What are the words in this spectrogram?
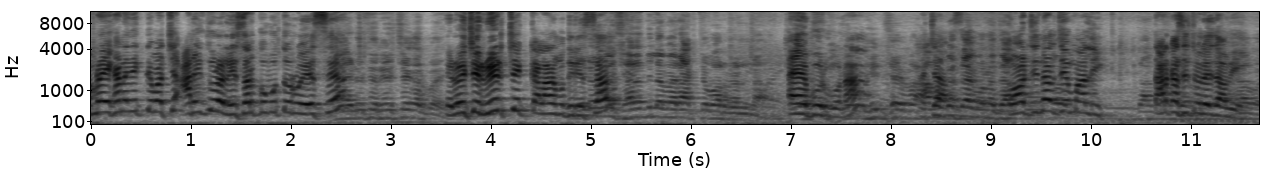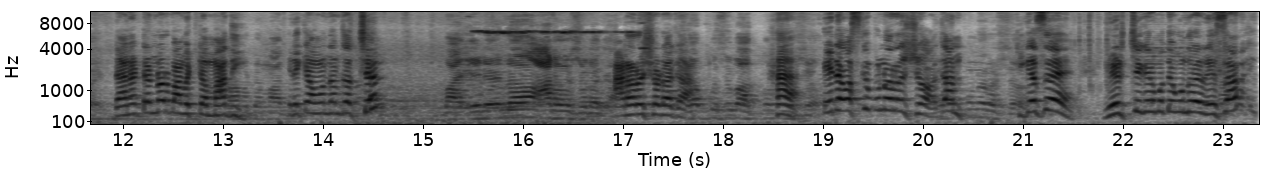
আমরা এখানে দেখতে পাচ্ছি আরেক জোড়া রেসার কবুতর রয়েছে। রয়েছে রেড চেক কালার মধ্যে রেসার। ছেড়ে দিলে ভাই রাখতে পারবেন না। হ্যাঁ বলব না। আচ্ছা অরিজিনাল যে মালিক তার কাছে চলে যাবে। ডাইনার ভাই। ডানারটা নর বামেরটা মাদি। এটা কেমন দাম হলো আঠারোশো টাকা। হ্যাঁ এটা আজকে পনেরোশো জান। ঠিক আছে? রেড চেকের মধ্যে বন্ধুরা রেসার এই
